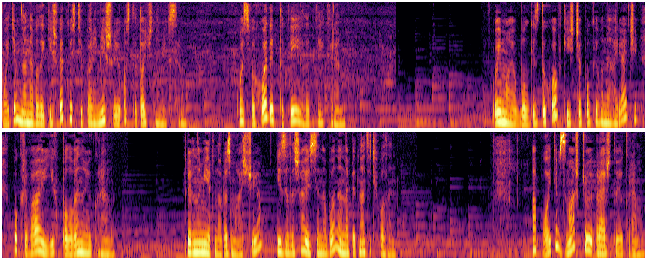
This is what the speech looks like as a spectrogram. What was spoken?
Потім на невеликій швидкості перемішую остаточно міксером. Ось виходить такий гладкий крем. Виймаю булки з духовки і ще поки вони гарячі, покриваю їх половиною крему. Рівномірно розмащую і залишаю сінабони на 15 хвилин. А потім змащую рештою крему.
